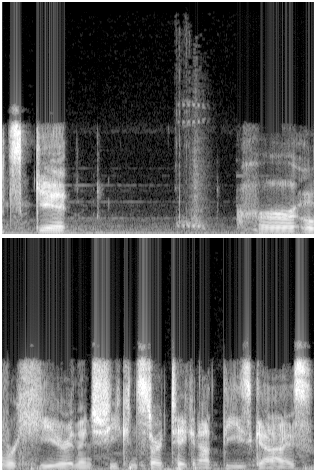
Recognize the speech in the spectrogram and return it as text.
Let's get her over here, and then she can start taking out these guys.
